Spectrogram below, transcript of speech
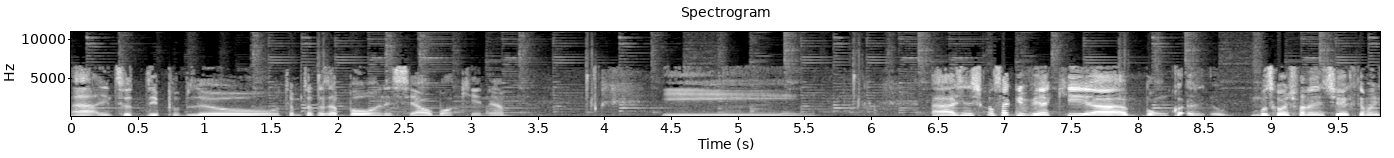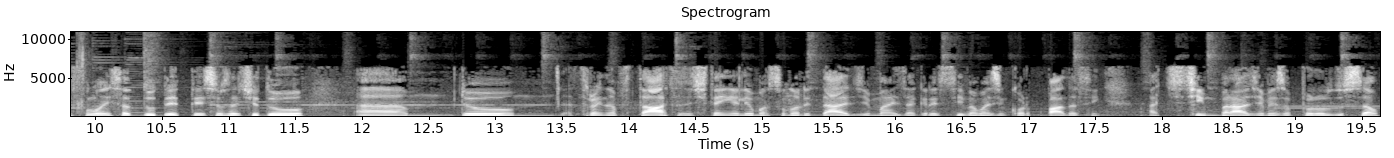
uh, Into Deep Blue. Tem muita coisa boa nesse álbum aqui, né? E. Uh, a gente consegue ver aqui, uh, bom, musicalmente falando, a gente vê que tem uma influência do DT, no sentido um, do Train of Thought, a gente tem ali uma sonoridade mais agressiva, mais encorpada, assim, a timbragem a produção.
